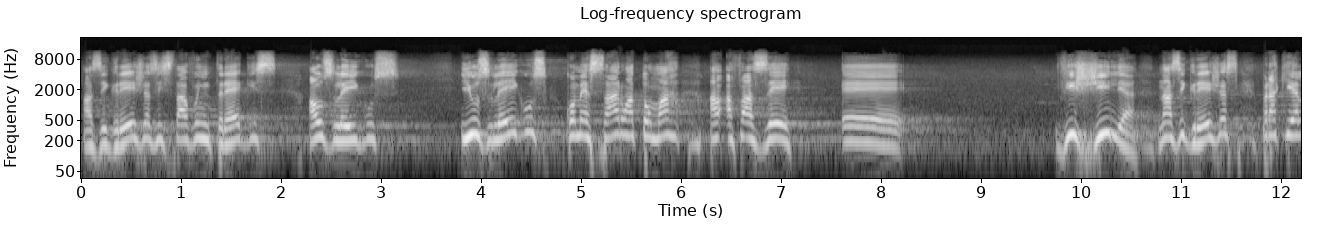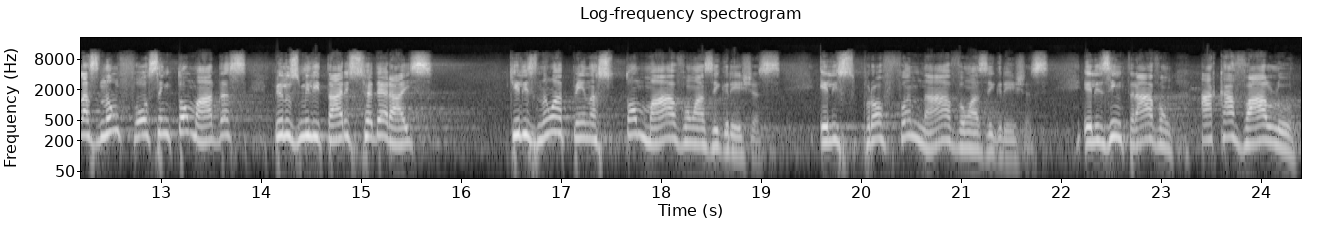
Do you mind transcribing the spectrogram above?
As igrejas estavam entregues aos leigos, e os leigos começaram a tomar, a, a fazer é, vigília nas igrejas para que elas não fossem tomadas pelos militares federais, que eles não apenas tomavam as igrejas, eles profanavam as igrejas, eles entravam a cavalo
